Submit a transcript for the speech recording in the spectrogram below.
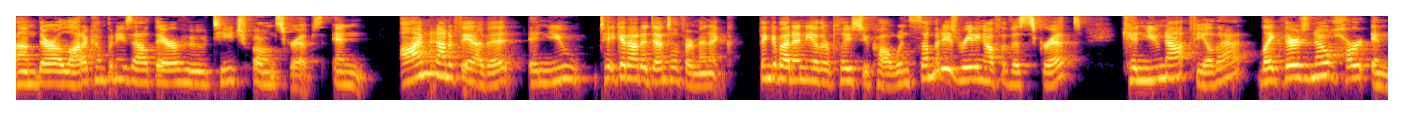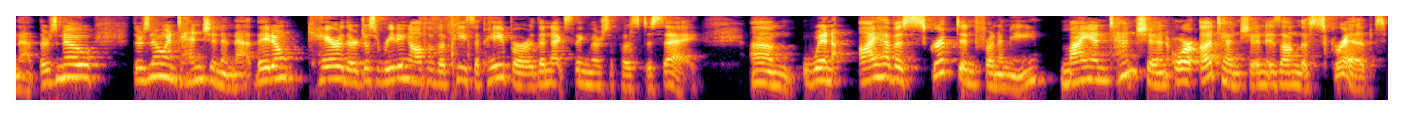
Um, there are a lot of companies out there who teach phone scripts, and I'm not a fan of it. And you take it out of dental for a minute. Think about any other place you call. When somebody's reading off of a script, can you not feel that like there's no heart in that there's no there's no intention in that they don't care they're just reading off of a piece of paper the next thing they're supposed to say um, when i have a script in front of me my intention or attention is on the script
